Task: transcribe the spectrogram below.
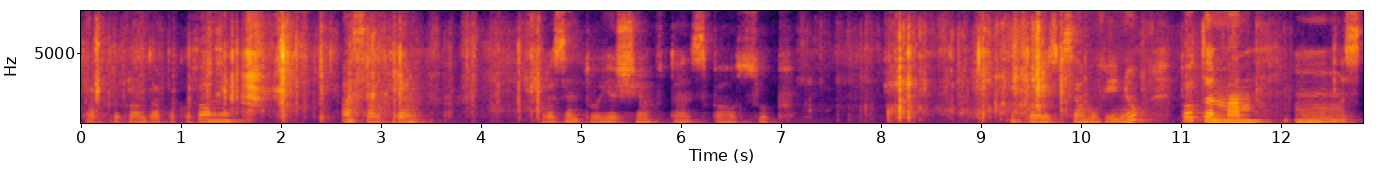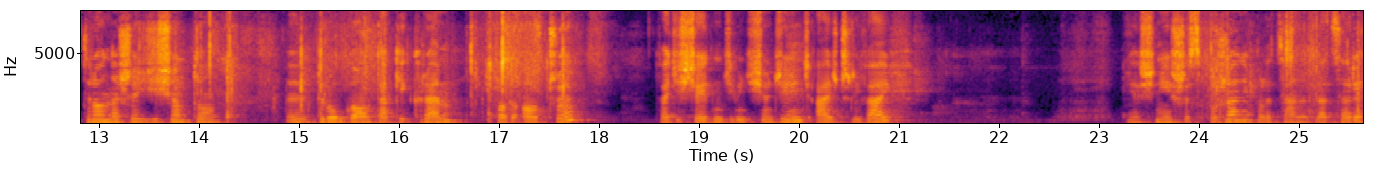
Tak wygląda opakowanie. A sam krem prezentuje się w ten sposób. I to jest w zamówieniu. Potem mam mm, stronę 62, taki krem pod oczy. 21,99 Age Revive. Jaśniejsze spojrzenie polecany dla cery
